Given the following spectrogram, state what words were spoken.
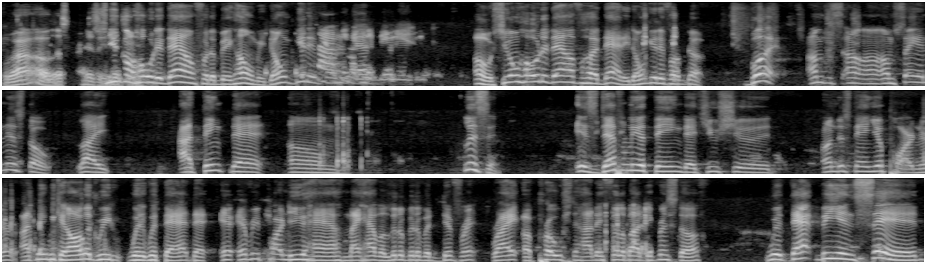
Wow, that's crazy. She's gonna hold it down for the big homie. Don't get it. Time to go to bed. Oh, she gonna hold it down for her daddy. Don't get it fucked up. But I'm just uh, uh, I'm saying this though. Like, I think that um, listen, it's definitely a thing that you should understand your partner. I think we can all agree with, with that. That every partner you have might have a little bit of a different right approach to how they feel about different stuff. With that being said,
